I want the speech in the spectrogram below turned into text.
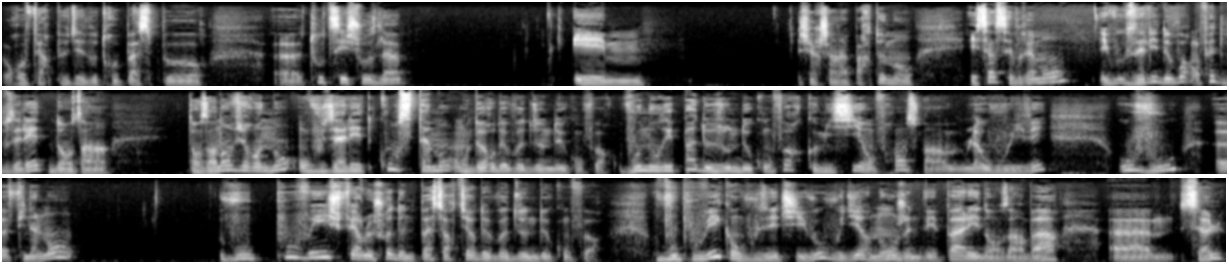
refaire peut-être votre passeport, toutes ces choses-là. Et hum, chercher un appartement. Et ça, c'est vraiment. Et vous allez devoir, en fait, vous allez être dans un, dans un environnement où vous allez être constamment en dehors de votre zone de confort. Vous n'aurez pas de zone de confort comme ici en France, enfin, là où vous vivez, où vous, euh, finalement, vous pouvez faire le choix de ne pas sortir de votre zone de confort. Vous pouvez, quand vous êtes chez vous, vous dire non, je ne vais pas aller dans un bar euh, seul,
